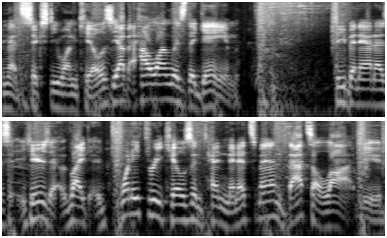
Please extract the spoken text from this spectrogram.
You had 61 kills. Yeah, but how long was the game? the bananas. Here's like 23 kills in 10 minutes, man. That's a lot, dude.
